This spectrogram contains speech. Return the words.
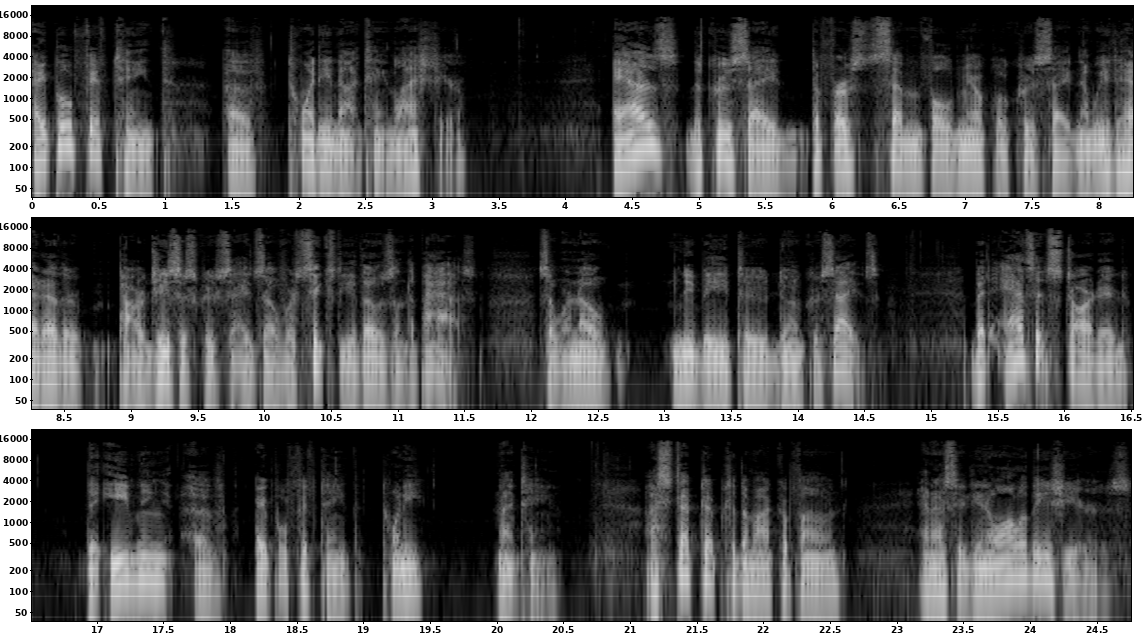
April 15th of 2019, last year, as the crusade, the first sevenfold miracle crusade. Now, we'd had other Power Jesus crusades, over 60 of those in the past. So we're no newbie to doing crusades. But as it started, the evening of April 15th, 2019, I stepped up to the microphone and I said, You know, all of these years,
